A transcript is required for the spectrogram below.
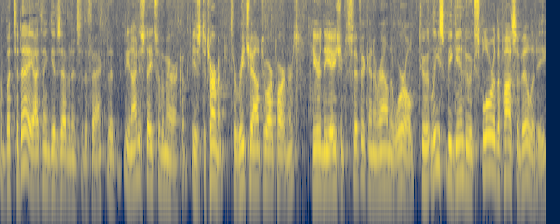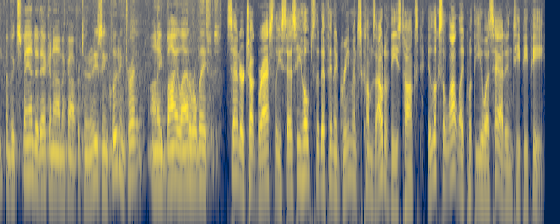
But today, I think, gives evidence of the fact that the United States of America is determined to reach out to our partners here in the Asian Pacific and around the world to at least begin to explore the possibility of expanded economic opportunities, including trade, on a bilateral basis. Senator Chuck Grassley says he hopes that if an agreement comes out of these talks, it looks a lot like what the U.S. had in TPP.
